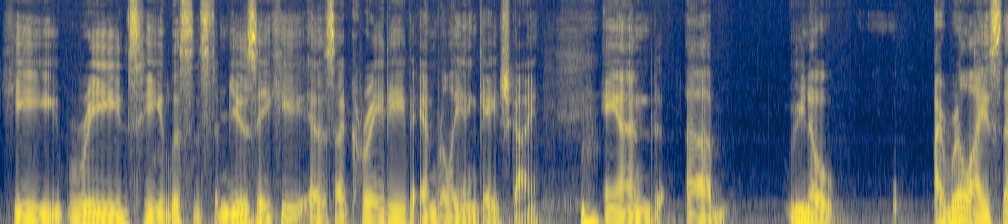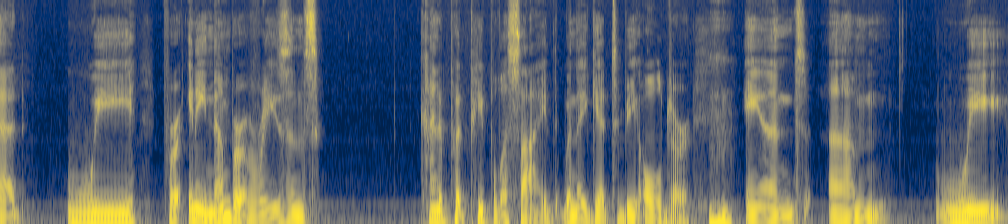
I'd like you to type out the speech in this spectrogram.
He reads. He listens to music. He is a creative and really engaged guy. And, uh, you know, I realize that we, for any number of reasons, kind of put people aside when they get to be older. And um, we,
